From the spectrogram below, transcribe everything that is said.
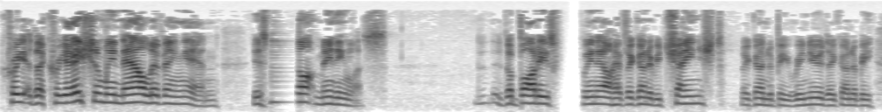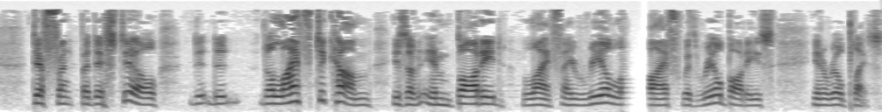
cre- the creation we're now living in is not meaningless. The, bodies we now have, they're going to be changed, they're going to be renewed, they're going to be different, but they're still, the, the, the life to come is an embodied life, a real life with real bodies in a real place.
